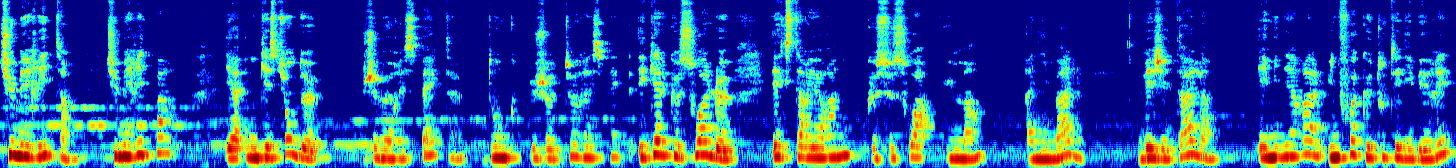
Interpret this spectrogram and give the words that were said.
tu mérites, tu mérites pas. Il y a une question de je me respecte, donc je te respecte. Et quel que soit le extérieur à nous, que ce soit humain, animal, végétal et minéral, une fois que tout est libéré,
